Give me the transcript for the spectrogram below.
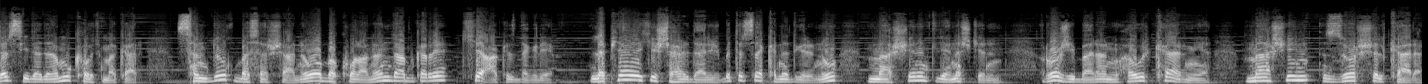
دەرسی دەدام و کەوتمەکار سندوق بەسەرشانەوە بە کۆڵانەندا بگەڕێ کێ عکس دەگرێ لە پیاوێکی شەهرداریش بترسە کە نەتگرن و ماشێنت لێ نەشکێنن ڕۆژی باران و هەور کار نییە ماشین زۆر شلکارە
